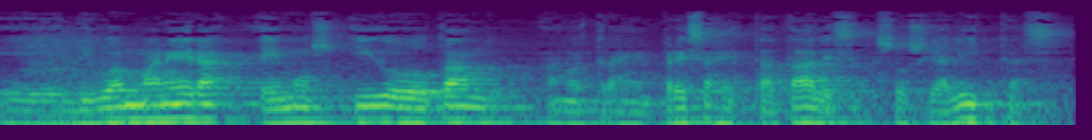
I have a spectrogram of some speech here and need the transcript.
De igual manera, hemos ido dotando a nuestras empresas estatales socialistas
